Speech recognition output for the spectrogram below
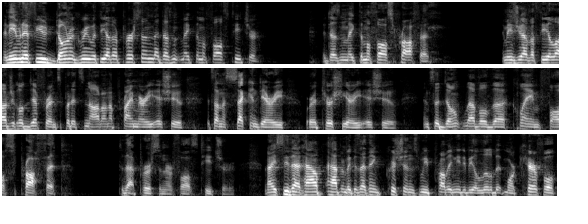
And even if you don't agree with the other person, that doesn't make them a false teacher. It doesn't make them a false prophet. It means you have a theological difference, but it's not on a primary issue. It's on a secondary or a tertiary issue. And so don't level the claim false prophet to that person or false teacher. And I see that happen because I think Christians, we probably need to be a little bit more careful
